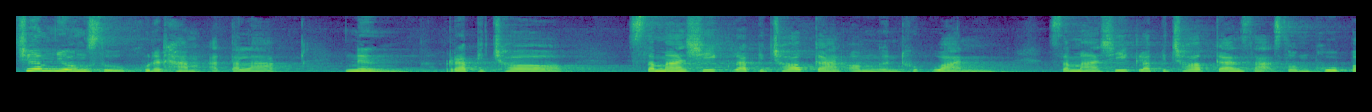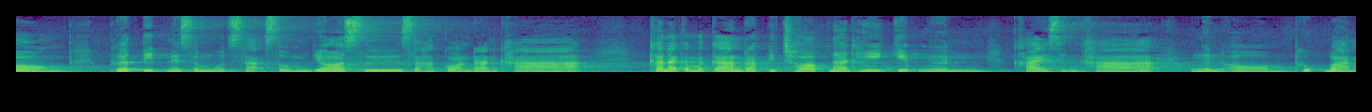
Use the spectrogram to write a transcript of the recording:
เชื่อมโยงสู่คุณธรรมอัตลักษณ์ 1. รับผิดชอบ สมาชิกรับผิดชอบการออมเงินทุกวัน สมาชิกรับผิดชอบการสะสมคูปอง เพื่อติดในสมุดสะสมยอดซื้อสหกรณ์ร้านค้า คณะกรรมการรับผิดชอบหน้าที่เก็บเงิน ขายสินค้า เงินออม ทุกวัน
